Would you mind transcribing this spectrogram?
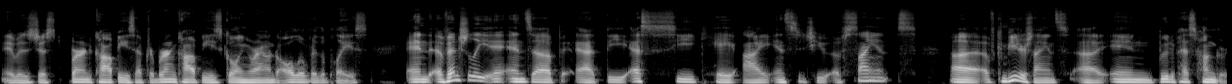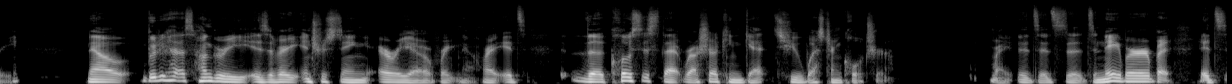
It was just burned copies after burned copies going around all over the place. And eventually it ends up at the SZKI Institute of Science, uh, of Computer Science uh, in Budapest, Hungary. Now, Budapest, Hungary is a very interesting area right now, right? It's the closest that Russia can get to Western culture right it's it's it's a neighbor but it's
